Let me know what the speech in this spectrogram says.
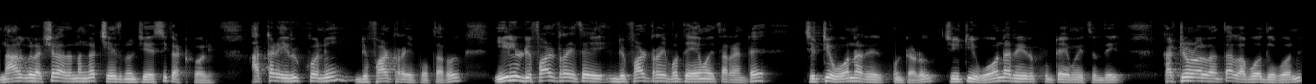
నాలుగు లక్షలు అదనంగా చేతి నుంచి వేసి కట్టుకోవాలి. అక్కడ ఇరుక్కొని డిఫాల్టర్ అయిపోతారు. వీళ్ళు డిఫాల్టర్ అయితే డిఫాల్టర్ అయిపోతే ఏమవుతారంటే చిట్టి ఓనర్ ఇరుక్కుంటాడు. చీటీ ఓనర్ ఇరుక్కుంటే ఏమవుతుంది? కట్టిన వాళ్ళంతా లబోదిబో అని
